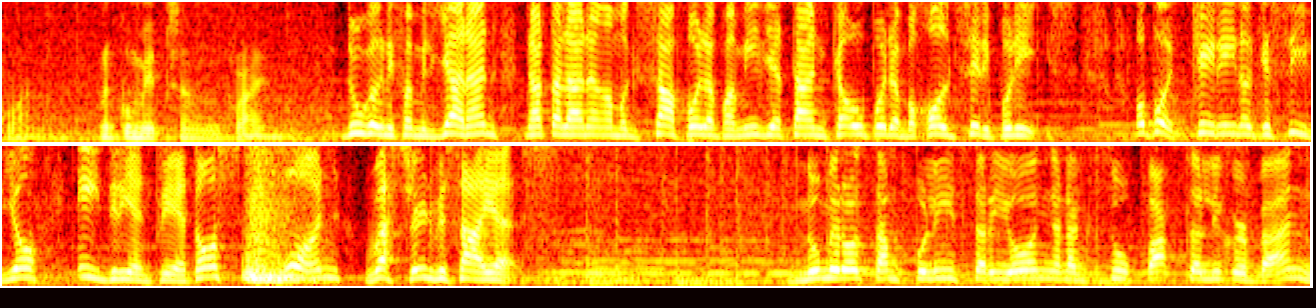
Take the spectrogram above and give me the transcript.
kuan nag-commit sang crime. Dugang ni familyaran, natala na nga magsapol ang pamilya Tan kaupod ang Bacolod City Police. Upod kay Reynald Castillo, Adrian Prietos, One Western Visayas. Numero sang pulis sa riyon nga nagsupak sa liquor ban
